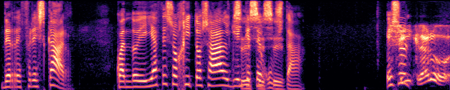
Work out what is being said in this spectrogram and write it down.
de refrescar, cuando le haces ojitos a alguien Sí, que sí, te sí. gusta. Eso Sí, claro.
